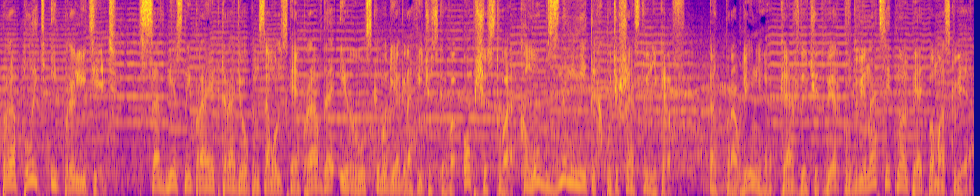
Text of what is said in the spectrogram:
проплыть и пролететь. Совместный проект «Радио Комсомольская правда» и Русского географического общества «Клуб знаменитых путешественников». Отправление каждый четверг в 12.05 по Москве.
